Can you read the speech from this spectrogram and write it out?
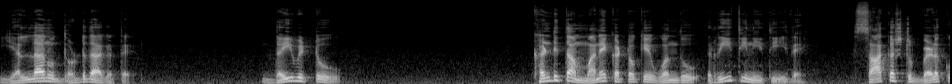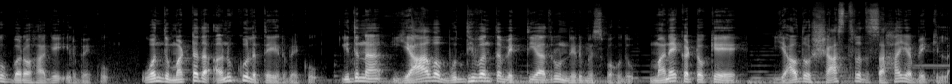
ಎಲ್ಲಾನು ದೊಡ್ಡದಾಗತ್ತೆ. ದಯವಿಟ್ಟು ಖಂಡಿತ ಮನೆ ಕಟ್ಟೋಕೆ ಒಂದು ರೀತಿ ನೀತಿ ಇದೆ. ಸಾಕಷ್ಟು ಬೆಳಕು ಬರೋ ಹಾಗೆ ಇರಬೇಕು. ಒಂದು ಮಟ್ಟದ ಅನುಕೂಲತೆ ಇರಬೇಕು. ಇದನ್ನ ಯಾವ ಬುದ್ಧಿವಂತ ವ್ಯಕ್ತಿಯಾದರೂ ನಿರ್ಮಿಸಬಹುದು. ಮನೆ ಕಟ್ಟೋಕೆ ಯಾವುದೋ ಶಾಸ್ತ್ರದ ಸಹಾಯ ಬೇಕಿಲ್ಲ.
